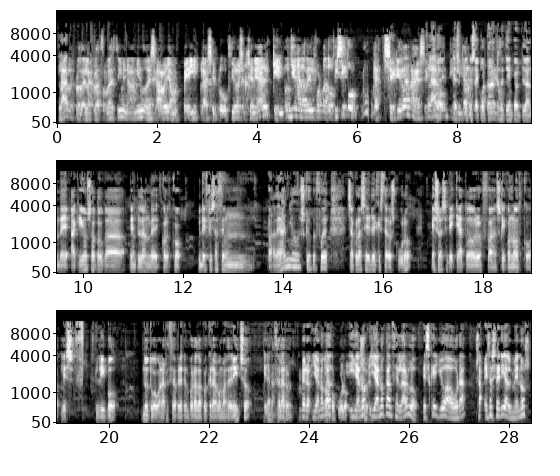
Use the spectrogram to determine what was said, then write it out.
Claro. Pero de las plataformas de streaming ahora mismo desarrollan películas y producciones en general que no llegan a ver el formato físico nunca. Se quedan a ese Claro. es porque se cortan antes de tiempo en plan de aquí un shoutout a- en plan de conozco Netflix hace un par de años creo que fue sacó la serie de Cristal Oscuro es una serie que a todos los fans que conozco les flipó no tuvo buena recepción la primera temporada porque era algo más de nicho y la cancelaron Pero ya no, can- y ya no, es. ya no cancelarlo. Es que yo ahora, o sea, esa serie al menos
